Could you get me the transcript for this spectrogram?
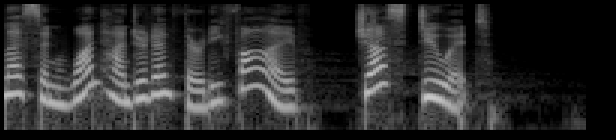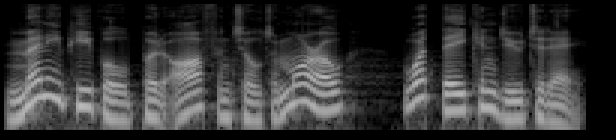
Lesson 135. Just do it. Many people put off until tomorrow what they can do today.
